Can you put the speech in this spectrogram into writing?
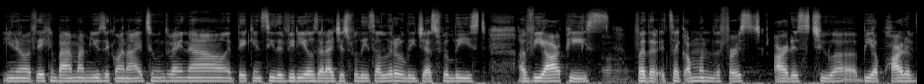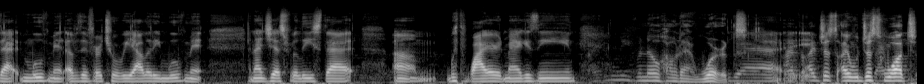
you know, if they can buy my music on iTunes right now, if they can see the videos that I just released, I literally just released a VR piece for the. It's like I'm one of the first artists to uh, be a part of that movement of the virtual reality movement, and I just released that um, with Wired magazine. I don't even know how that works. Yeah, I, I just I would just watch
